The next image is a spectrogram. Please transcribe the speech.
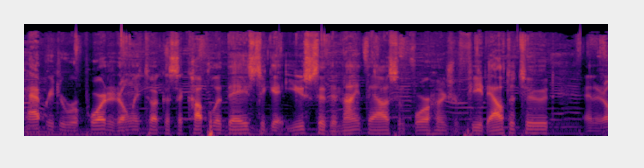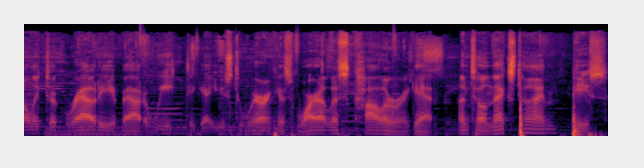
Happy to report it only took us a couple of days to get used to the 9,400 feet altitude, and it only took Rowdy about a week to get used to wearing his wireless collar again. Until next time, peace.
